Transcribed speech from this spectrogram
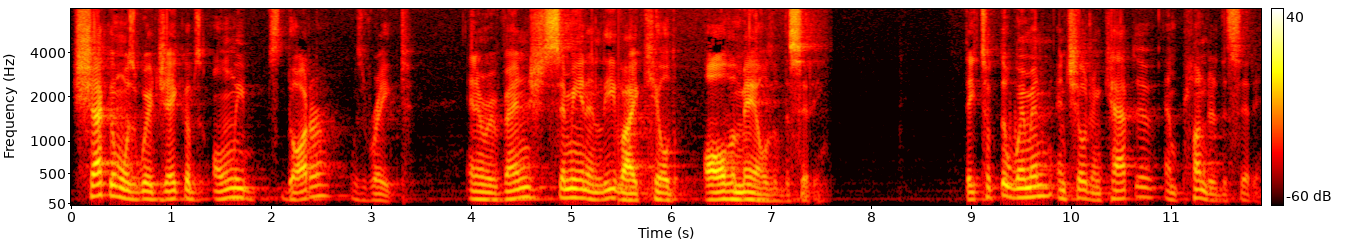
Shechem was where Jacob's only daughter was raped. And in revenge, Simeon and Levi killed all the males of the city. They took the women and children captive and plundered the city.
